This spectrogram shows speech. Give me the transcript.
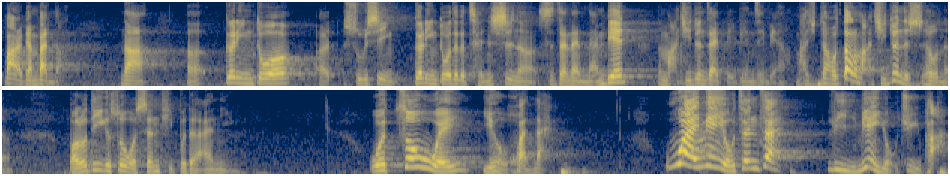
巴尔干半岛。那呃，哥林多。呃，书信哥林多这个城市呢，是站在南边，那马其顿在北边这边啊。马其顿，我到了马其顿的时候呢，保罗第一个说，我身体不得安宁，我周围也有患难，外面有征战，里面有惧怕，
